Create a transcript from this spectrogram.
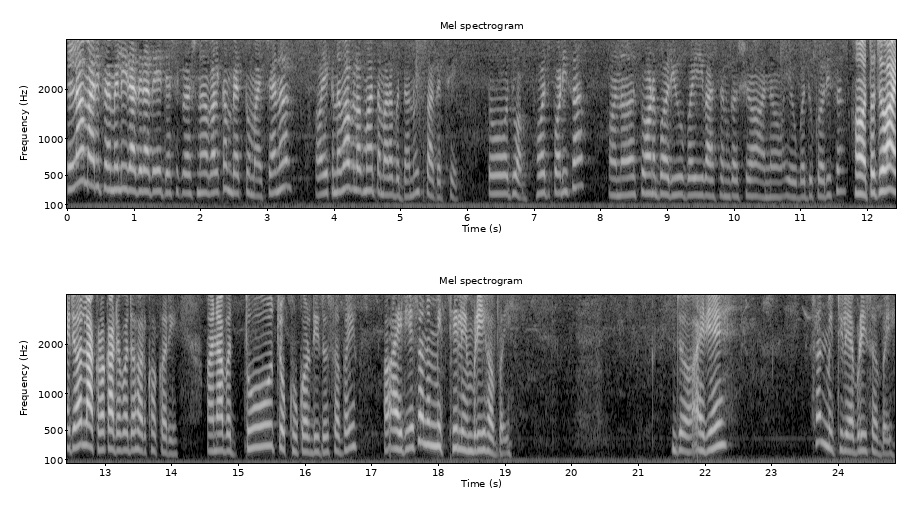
હેલો મારી ફેમિલી રાધે રાધે જય Shri Krishna. Welcome back to my channel એક નવા બ્લોગમાં તમારા બધાનું સ્વાગત છે. તો જુઓ હોજ પડી છે અને સોણ ભર્યું ભાઈ વાસણ કરશે અને એવું બધું કર્યું છે. હા તો જો આવી રહ્યો લાકડો કાઢ્યો બધો હરખો કરી. અને આ બધું ચોખ્ખું કરી દીધું છે ભાઈ. આવી રહી છે ને મીઠી લીમડી હ ભાઈ. જો આર્યે છે ને મીઠી લેબડી છે ભાઈ.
